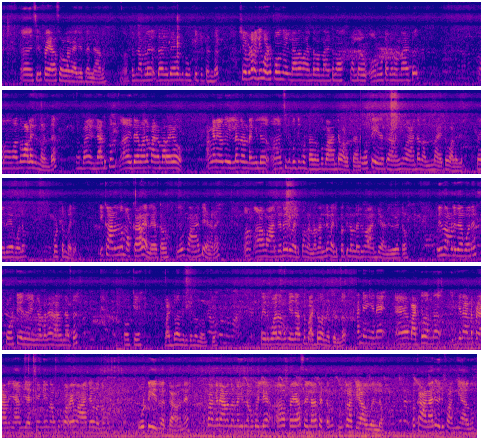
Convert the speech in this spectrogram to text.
ഇച്ചിരി പ്രയാസമുള്ള കാര്യം തന്നെയാണ്. അപ്പം നമ്മൾ ഇതേപോലെ തൂക്കിയിട്ടിട്ടുണ്ട്. പക്ഷെ ഇവിടെ വലിയ കുഴപ്പമൊന്നും ഇല്ലാതെ വാന്റെ നന്നായിട്ട് നല്ല റൂട്ടൊക്കെ നന്നായിട്ട് വന്ന് വളരുന്നുണ്ട്. അപ്പം എല്ലായിടത്തും ഇതേപോലെ മഴമറയോ ഇല്ലെന്നുണ്ടെങ്കിൽ ഇച്ചിരി ബുദ്ധിമുട്ടാണ് നമുക്ക് വാന്റ വളർത്താൻ. കോട്ട് ചെയ്തിട്ടാണെങ്കിൽ വാന്റ നന്നായിട്ട് വളരും. ഇതേപോലെ മുട്ടും വരും. ഈ കാണുന്നത് മൊക്കാറയല്ല കേട്ടോ? ഇത് വാന്റെയാണ് ആ വാന്റയുടെ ഒരു വലിപ്പം കണ്ടോ? നല്ല വലിപ്പത്തിലുള്ള ഒരു വാന്റയാണ് ഇത് കേട്ടോ. ഇത് നമ്മൾ ഇതേപോലെ പോട്ട് ചെയ്ത് കഴിഞ്ഞ ഉടനെ അതിനകത്ത് ഓക്കെ ബഡ് വന്നിരിക്കുന്നത് നോക്കിയേ. അപ്പോൾ ഇതുപോലെ നമുക്ക് ഇതിനകത്ത് ബഡ് വന്നിട്ടുണ്ട്. അതിന്റെ ഇങ്ങനെ ബഡ് വന്ന് ഇരിക്കുന്ന കണ്ടപ്പോഴാണ് ഞാൻ വിചാരിച്ചെങ്കിൽ നമുക്ക് കുറേ വാലകളൊന്നും കൂട്ട് ചെയ്ത് വെക്കാവുന്നേ. അപ്പോൾ അങ്ങനെയാണെന്നുണ്ടെങ്കിൽ നമുക്ക് വലിയ പ്രയാസമില്ലാതെ പെട്ടെന്ന് പൂക്കളൊക്കെ ആവുമല്ലോ. അപ്പോൾ കാണാനും ഒരു ഭംഗിയാകും.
